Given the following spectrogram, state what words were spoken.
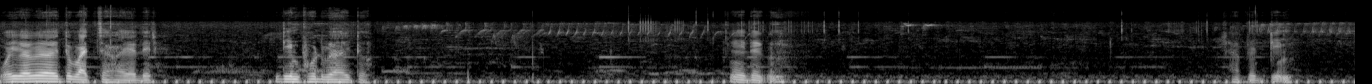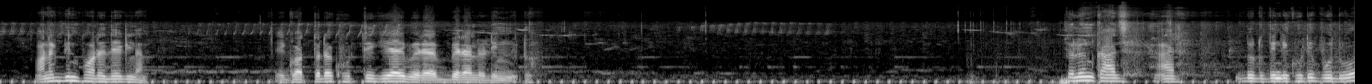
ওইভাবে হয়তো বাচ্চা হয় এদের ডিম ফুটবে হয়তো। এই দেখুন। সাপের ডিম। অনেক দিন পরে দেখলাম। এই গর্তটা খুঁড়তে গিয়ে বেরা বেরালো ডিম দুটো। চলুন কাজ, আর দুটো তিনটি খুঁটি পুঁতবো,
